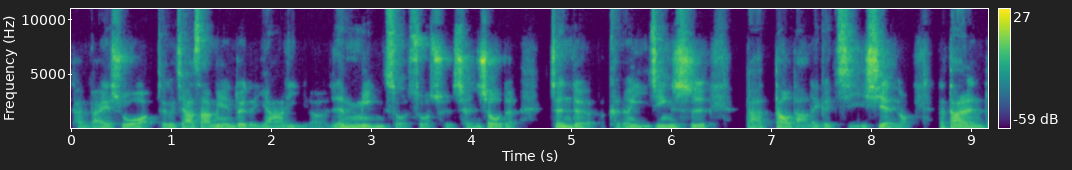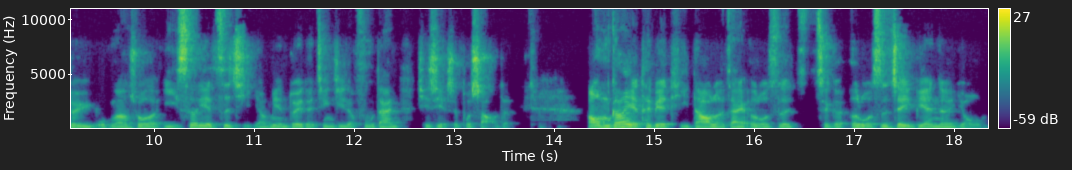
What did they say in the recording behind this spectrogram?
坦白说啊，这个加萨面对的压力啊，人民所所承受的，真的可能已经是达到达了一个极限哦。那当然，对于我们刚刚说了，以色列自己要面对的经济的负担，其实也是不少的。好，我们刚刚也特别提到了，在俄罗斯的这个俄罗斯这边呢，有。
